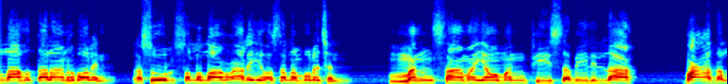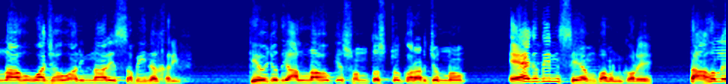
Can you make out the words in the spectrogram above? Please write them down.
আল্লাহ বলেন রাসুল আসাল্লাম বলেছেন, মান সামা ফি সাবিলিল্লাহ সাবিনা খরিফ। কেউ যদি আল্লাহকে সন্তুষ্ট করার জন্য একদিন শ্যাম পালন করে, তাহলে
